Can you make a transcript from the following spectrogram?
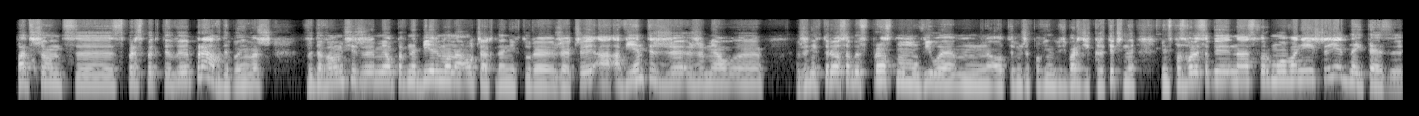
patrząc e, z perspektywy prawdy, ponieważ wydawało mi się, że miał pewne bielmo na oczach na niektóre rzeczy, a, a wiem też, że, że miał e, że niektóre osoby wprost mu mówiły mm, o tym, że powinien być bardziej krytyczny, więc pozwolę sobie na sformułowanie jeszcze jednej tezy.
